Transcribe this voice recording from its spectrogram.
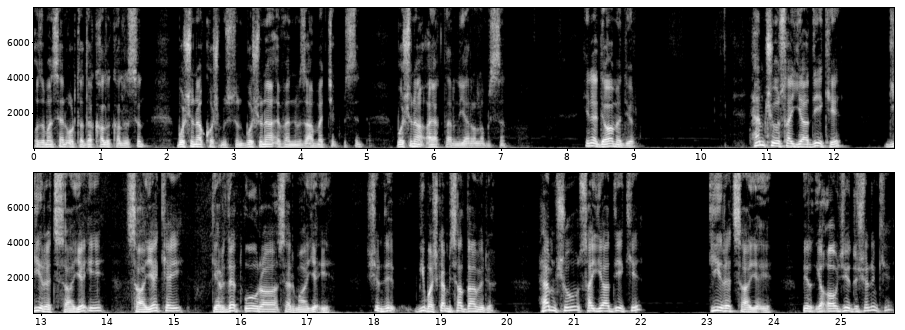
O zaman sen ortada kalı kalırsın. Boşuna koşmuşsun. Boşuna efendim zahmet çekmişsin. Boşuna ayaklarını yaralamışsın. Yine devam ediyor. Hem çu sayyadi ki giret saye-i sayekey gerdet uğra sermaye-i. Şimdi bir başka misal daha veriyor. Hem şu sayyadi ki giret sayeyi. Bir ya avcıyı düşünün ki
